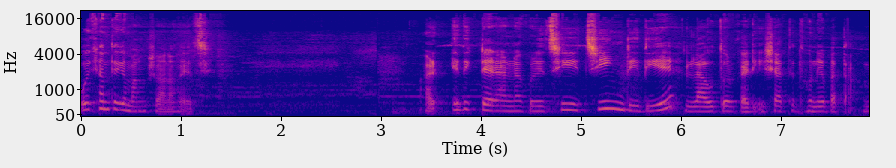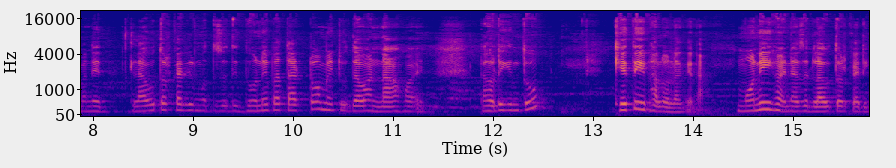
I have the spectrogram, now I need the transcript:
ওইখান থেকে মাংস আনা হয়েছে। আর এদিকটায় রান্না করেছি চিংড়ি দিয়ে লাউ তরকারি, সাথে ধনে পাতা। মানে লাউ তরকারির মধ্যে যদি ধনে পাতা আর টমেটো দেওয়া না হয়, তাহলে কিন্তু খেতেই ভালো লাগে না। মনেই হয় না যে লাউ তরকারি।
